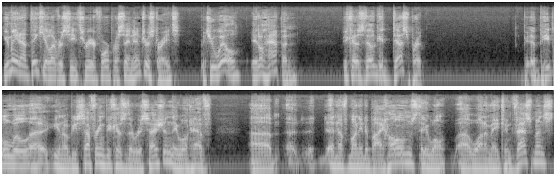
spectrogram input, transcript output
You may not think you'll ever see three or 4% interest rates, but you will. It'll happen because they'll get desperate. People will, uh, you know, be suffering because of the recession. They won't have uh, uh, enough money to buy homes. They won't uh, want to make investments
